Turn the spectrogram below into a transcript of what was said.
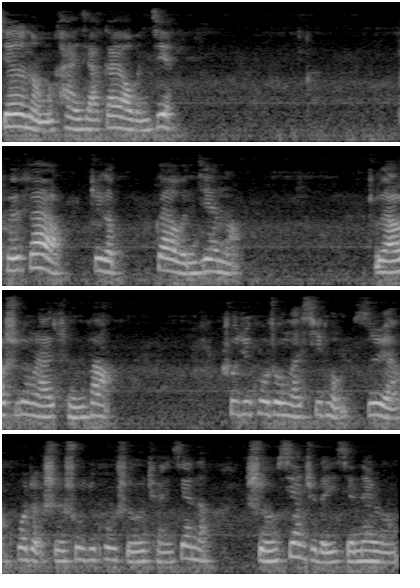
接着呢，我们看一下概要文件。Prefile 这个概要文件呢，主要是用来存放数据库中的系统资源或者是数据库使用权限的使用限制的一些内容。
